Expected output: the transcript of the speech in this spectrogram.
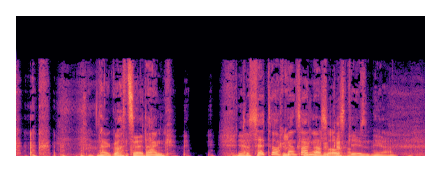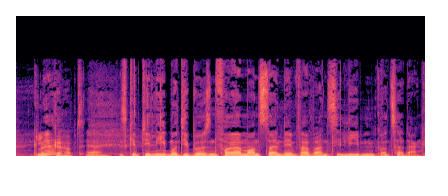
Na Gott sei Dank. Ja, das hätte auch Glück- ganz anders Glück ausgehen, ja. Glück ja. gehabt. Ja. Es gibt die lieben und die bösen Feuermonster, in dem Fall waren es die lieben, Gott sei Dank.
